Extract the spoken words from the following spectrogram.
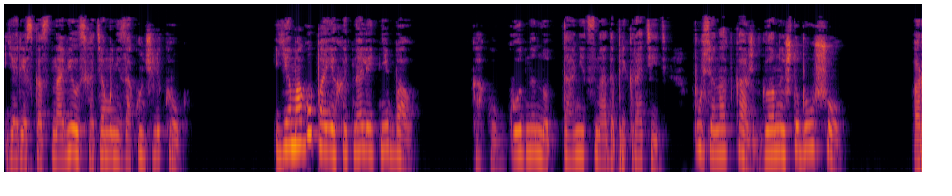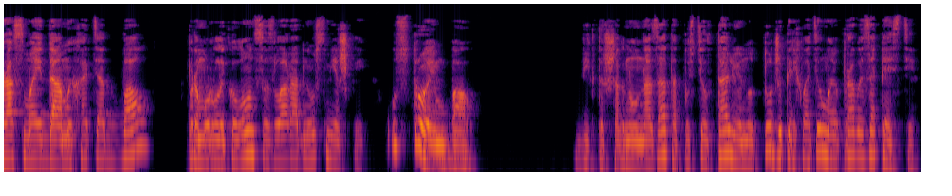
Я резко остановилась, хотя мы не закончили круг. «Я могу поехать на летний бал?» «Как угодно, но танец надо прекратить. Пусть он откажет, главное, чтобы ушел». «Раз мои дамы хотят бал», — промурлыкал он со злорадной усмешкой, — «устроим бал». Виктор шагнул назад, отпустил талию, но тут же перехватил мое правое запястье.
